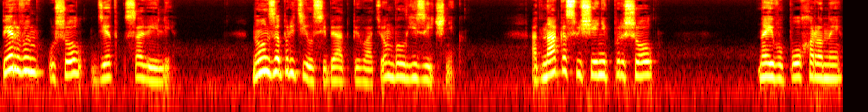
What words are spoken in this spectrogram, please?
Первым ушел дед Савелий. Но он запретил себя отпевать, он был язычник. Однако священник пришел на его похороны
